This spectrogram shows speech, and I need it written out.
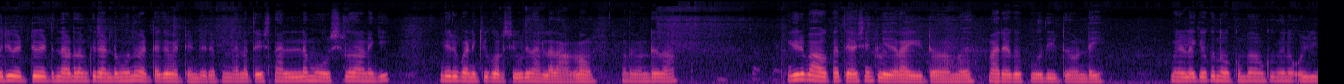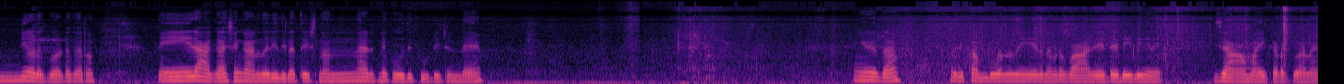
ഒരു വെട്ട് വെട്ടുന്ന അവിടെ നമുക്ക് രണ്ട് മൂന്ന് വെട്ടൊക്കെ വെട്ടേണ്ടി വരും. അപ്പോൾ എന്തായാലും അത്യാവശ്യം നല്ല മൂർച്ചയുള്ളതാണെങ്കിൽ ഈ ഒരു പണിക്ക് കുറച്ചുകൂടി നല്ലതാണല്ലോ. അതുകൊണ്ട് ഇതാ ഈ ഒരു ഭാഗമൊക്കെ അത്യാവശ്യം ക്ലിയർ ആയിട്ടോ? നമ്മൾ മരമൊക്കെ കൂതിയിട്ടതുകൊണ്ടേ മുകളിലേക്കൊക്കെ നോക്കുമ്പോൾ നമുക്കിങ്ങനെ ഒഴിഞ്ഞ് കിടക്കും കേട്ടോ. കാരണം നേരെ ആകാശം കാണുന്ന രീതിയിൽ അത്യാവശ്യം നന്നായിട്ട് കൂതി കൂട്ടിയിട്ടുണ്ടേ. ഇങ്ങനെ ഇതാ ഒരു കമ്പ് വന്ന് നേരെ നമ്മുടെ വാഴയുടെ ഇടയിൽ ഇങ്ങനെ ജാമായി കിടക്കുവാണേ.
